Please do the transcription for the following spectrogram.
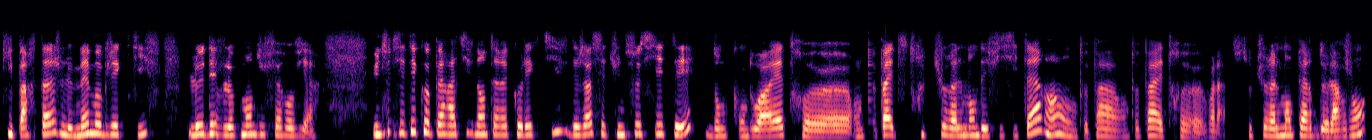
qui partagent le même objectif, le développement du ferroviaire. Une société coopérative d'intérêt collectif, déjà, c'est une société, donc on doit être, euh, on ne peut pas être structurellement déficitaire, hein, on peut pas, on peut pas être, voilà, structurellement de l'argent.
